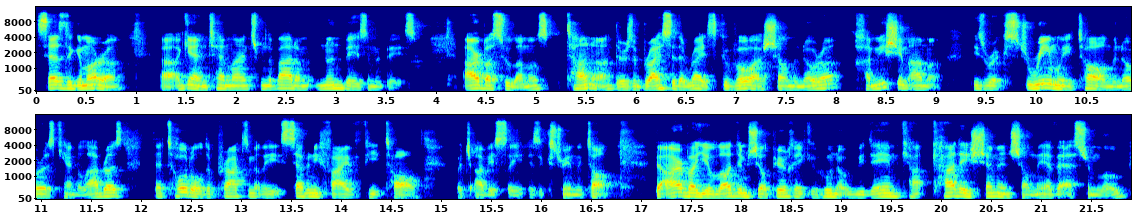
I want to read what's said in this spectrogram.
Says the Gemara, uh, again, 10 lines from the bottom, Nun Beis Amid Beis. Arba Sulamos, Tana, there's a brisa that writes, Gavoa Shel Menorah, Chamishim Ama. These were extremely tall menorahs, candelabras that totaled approximately 75 feet tall, which obviously is extremely tall. The Arba Yeladim Shel Pirchei Kahuna Uvideim Kade Shemen Shel Mea Ve'esrim Log.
